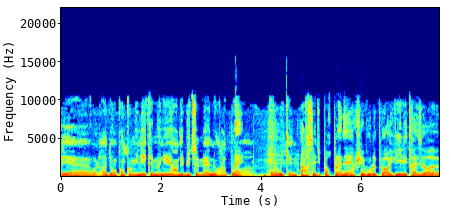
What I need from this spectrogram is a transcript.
Et euh, voilà, donc on communique les menus en début de semaine, voilà, pour, Ouais. euh, pour le week-end. Alors c'est du porc plein air chez vous, le porc vit, il est très heureux.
